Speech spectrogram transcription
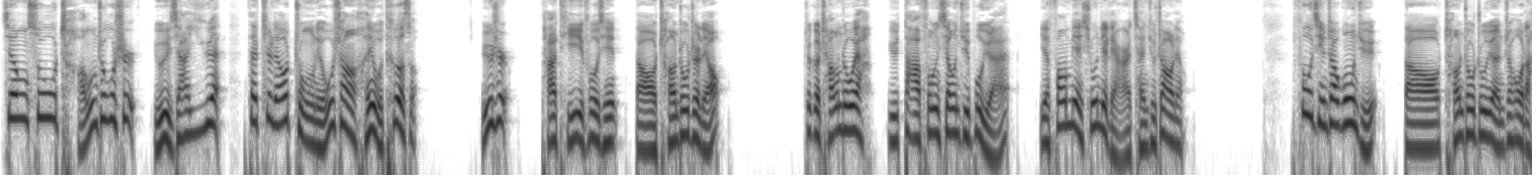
江苏常州市有一家医院在治疗肿瘤上很有特色，于是他提议父亲到常州治疗。这个常州呀，与大丰相距不远，也方便兄弟俩前去照料。父亲赵公举到常州住院之后呢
